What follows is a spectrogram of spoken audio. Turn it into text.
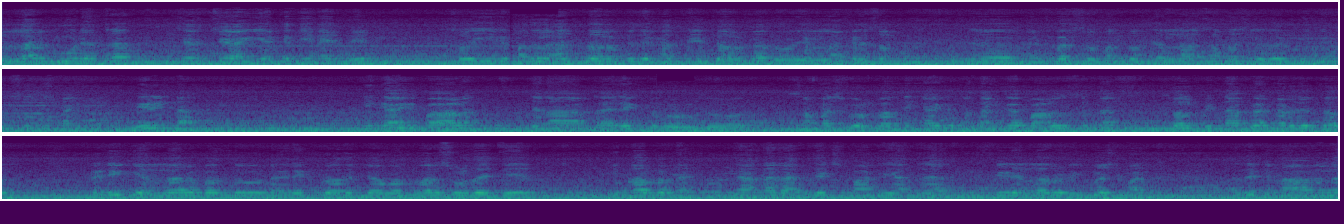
ಎಲ್ಲರೂ ಕೂಡಿ ಅಂದ್ರೆ ಚರ್ಚೆ ಆಗಿ ಯಾಕಂದ್ರೆ ಇದೆ ಸೊ ಈಗ ಮೊದಲು ಹತ್ತು ತಾಲೂಕಿದಾಗ ಹದಿನೈದು ತಾಲೂಕು ಅದು ಎಲ್ಲ ಕಡೆ ಸ್ವಲ್ಪ ಮೆಂಬರ್ಸು ಮತ್ತೊಂದು ಎಲ್ಲ ಸಮಸ್ಯೆಗಳು ನಿಮಗೆ ಸೂಕ್ಷ್ಮವಾಗಿ ಹೇಳಿನ ಹೀಗಾಗಿ ಭಾಳ ಜನ ಡೈರೆಕ್ಟ್ಗಳು ಸಮಸ್ಯೆಗಳು ಬಂದು ಹಿಂಗಾಗಿ ಮತ್ತು ಹಂಗೆ ಭಾಳ ದಿವಸದಿಂದ ಸ್ವಲ್ಪ ಭಿನ್ನಾಭಿಪ್ರಾಯ ನಡೆದಿರ್ತದೆ. ಕಡೆಗೆ ಎಲ್ಲರೂ ಬಂದು ಡೈರೆಕ್ಟ್ರು ಅದಕ್ಕೆ ಒಂದು ವರ್ಷ ಉಳ್ದೈತಿ ಇನ್ನೊಬ್ಬರನ್ನ ಯಾರ ಅಧ್ಯಕ್ಷ ಮಾಡಿರಿ ಅಂದ್ರೆ ಅಂತೇಳಿ ಎಲ್ಲರೂ ರಿಕ್ವೆಸ್ಟ್ ಮಾಡಿ ಅದಕ್ಕೆ ನಾವೆಲ್ಲ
